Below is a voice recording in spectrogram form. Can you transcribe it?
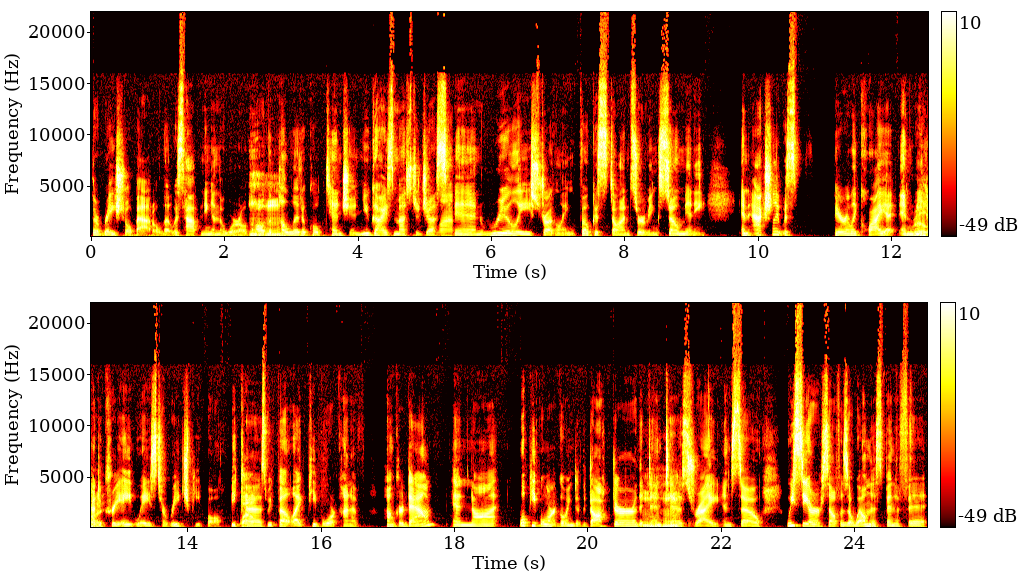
the racial battle that was happening in the world, all the Mhm. political tension, you guys must have just Lot. been really struggling, focused on serving so many. And actually, it was fairly quiet. And we had to create ways to reach people because we felt like people were kind of hunkered down and not well people weren't going to the doctor the Mhm. dentist right and so we see ourselves as a wellness benefit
